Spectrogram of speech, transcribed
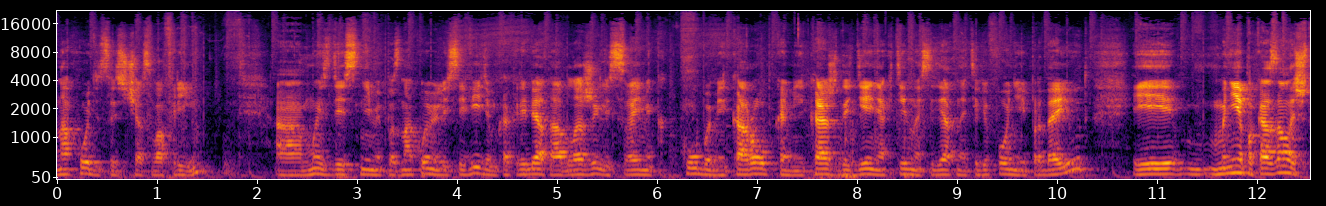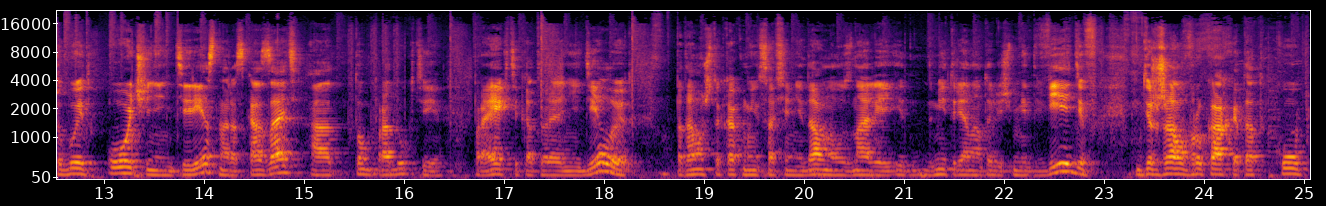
находится сейчас во Фри. А мы здесь с ними познакомились и видим, как ребята обложились своими кубами, коробками, и каждый день активно сидят на телефоне и продают. И мне показалось, что будет очень интересно рассказать о том продукте, проекте, который они делают – потому что, как мы совсем недавно узнали, и Дмитрий Анатольевич Медведев держал в руках этот куб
